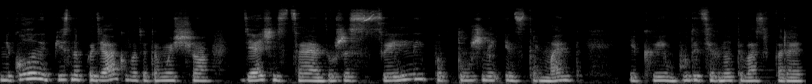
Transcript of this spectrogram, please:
ніколи не пізно подякувати, тому що вдячність це дуже сильний, потужний інструмент, який буде тягнути вас вперед.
